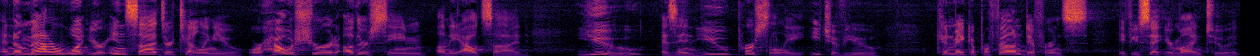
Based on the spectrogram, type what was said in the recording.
And no matter what your insides are telling you or how assured others seem on the outside, you, as in you personally, each of you, can make a profound difference if you set your mind to it.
